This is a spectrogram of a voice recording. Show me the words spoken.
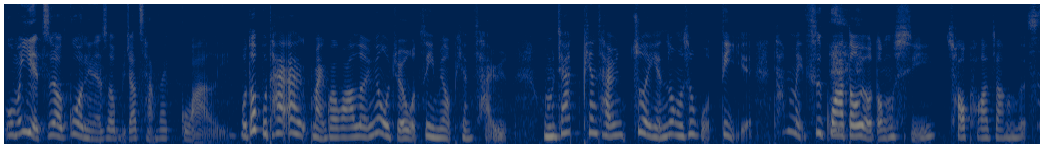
我们也只有过年的时候比较常在刮而已。我都不太爱买刮刮乐，因为我觉得我自己没有偏财运。我们家偏财运最严重的是我弟耶，他每次刮都有东西，超夸张的，是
